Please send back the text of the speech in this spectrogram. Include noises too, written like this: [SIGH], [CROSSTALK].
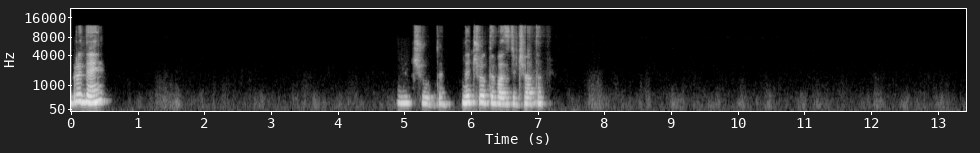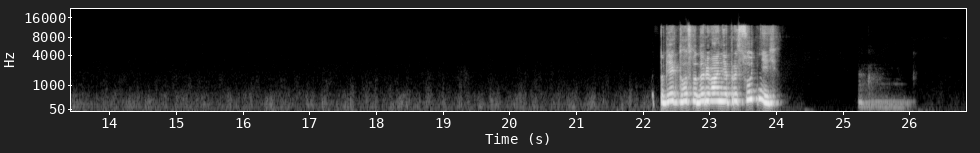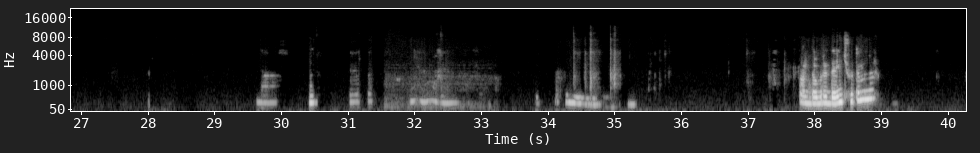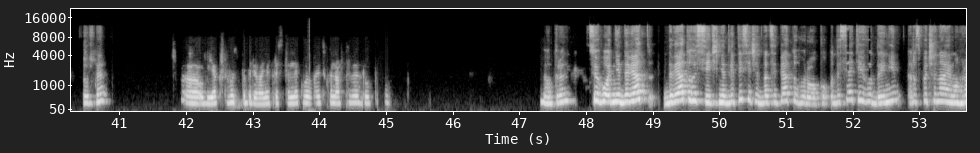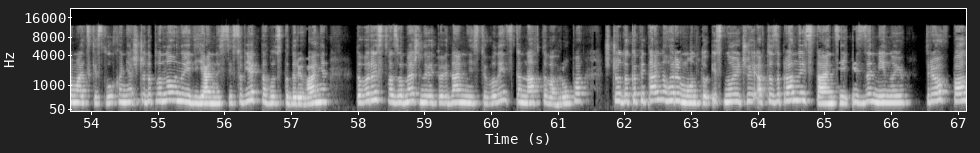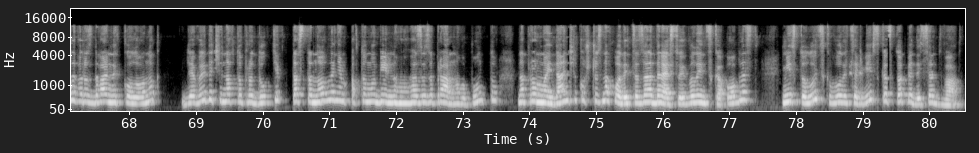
Добрий день. Не чути. Не чути вас, дівчата. Суб'єкт господарювання присутній? Добрий день, чути мене? Чути? Об'єкт господарювання, представник Волинської нафтової групи. Добре. Сьогодні, 9, 9 січня 2025 року, о 10 годині розпочинаємо громадські слухання щодо планованої діяльності суб'єкта господарювання Товариства з обмеженою відповідальністю Волинська нафтова група щодо капітального ремонту існуючої автозаправної станції із заміною трьох паливороздавальних колонок для видачі нафтопродуктів та встановленням автомобільного газозаправного пункту на проммайданчику, що знаходиться за адресою Волинська область, місто Луцьк, вулиця Львівська, 152.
